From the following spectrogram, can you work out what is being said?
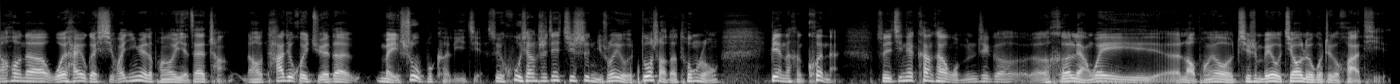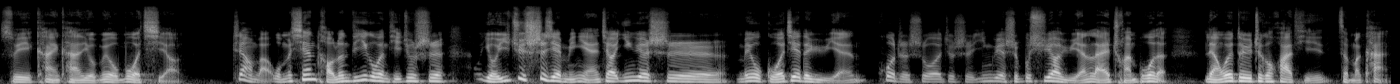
然后呢，我还有个喜欢音乐的朋友也在场，然后他就会觉得美术不可理解，所以互相之间其实你说有多少的通融，变得很困难。所以今天看看我们这个呃和两位老朋友其实没有交流过这个话题，所以看一看有没有默契啊。这样吧，我们先讨论第一个问题，就是有一句世界名言叫“音乐是没有国界的语言”，或者说就是音乐是不需要语言来传播的。两位对于这个话题怎么看？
